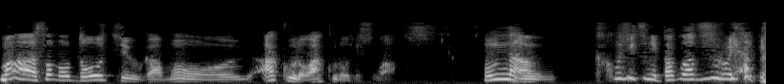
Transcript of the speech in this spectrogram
まあ、その道中がもう、悪路悪路ですわ。そんなん、確実に爆発するやんってい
